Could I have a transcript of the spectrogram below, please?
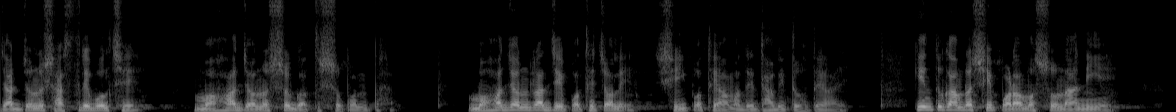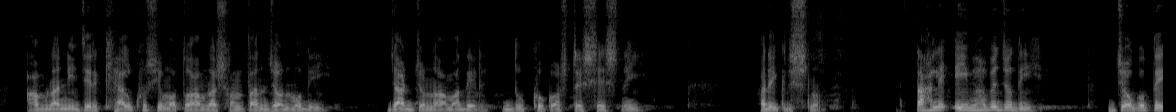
যার জন্য শাস্ত্রে বলছে, মহাজনস্য গতস্য পন্থা। মহাজনরা যে পথে চলে, সেই পথে আমাদের ধাবিত হতে হয়। কিন্তু আমরা সে পরামর্শ না নিয়ে, আমরা নিজের খেয়াল খুশি মতো আমরা সন্তান জন্ম দিই, যার জন্য আমাদের দুঃখ কষ্টের শেষ নেই। হরে কৃষ্ণ। তাহলে এইভাবে যদি জগতে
